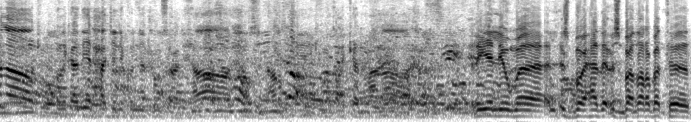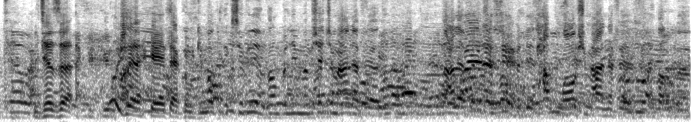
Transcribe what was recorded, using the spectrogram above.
حنا كيما نقول لك هذه الحاجة اللي كنا نحوسوا عليها. الحمد لله. قال لك كان معنا. ريال اليوم الأسبوع هذا أسبوع ضربات الجزاء. واش الحكاية تاعكم كيما قلت لك سيفرين نظن باللي ما مشاتش معنا في هذا على باللي الحظ ماهوش معنا في ضربه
